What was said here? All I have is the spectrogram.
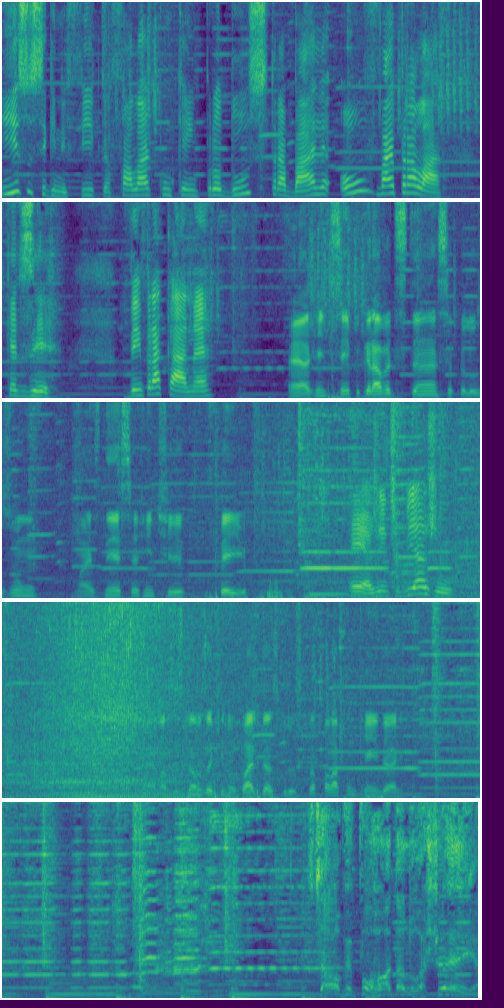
E isso significa falar com quem produz, trabalha ou vai para lá. Quer dizer, vem para cá, né? É, a gente sempre grava à distância pelo Zoom, mas nesse a gente veio. É, a gente viajou. Estamos aqui no Vale das Cruzes para falar com quem, Dani? Salve forró da lua cheia!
